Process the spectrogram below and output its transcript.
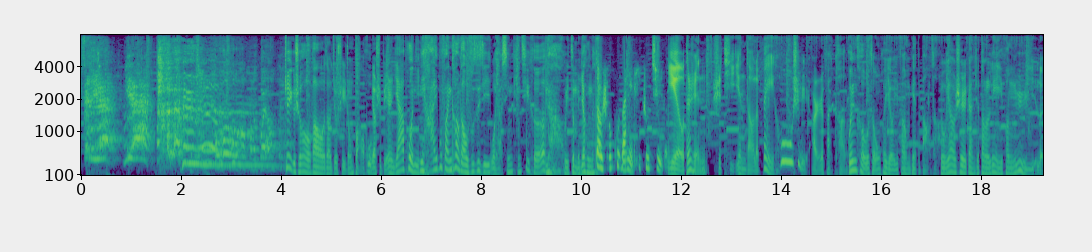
是你你 好了好了好了乖啊。这个时候暴躁就是一种保护。要是别人压迫你，你还不反抗，告诉自己我要心平气和，那会怎么样呢？到时候会把你踢出去的。有的人是体验到了被忽视而反抗。婚后总会有一方变得暴躁，主要是感觉到了另一方日益冷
